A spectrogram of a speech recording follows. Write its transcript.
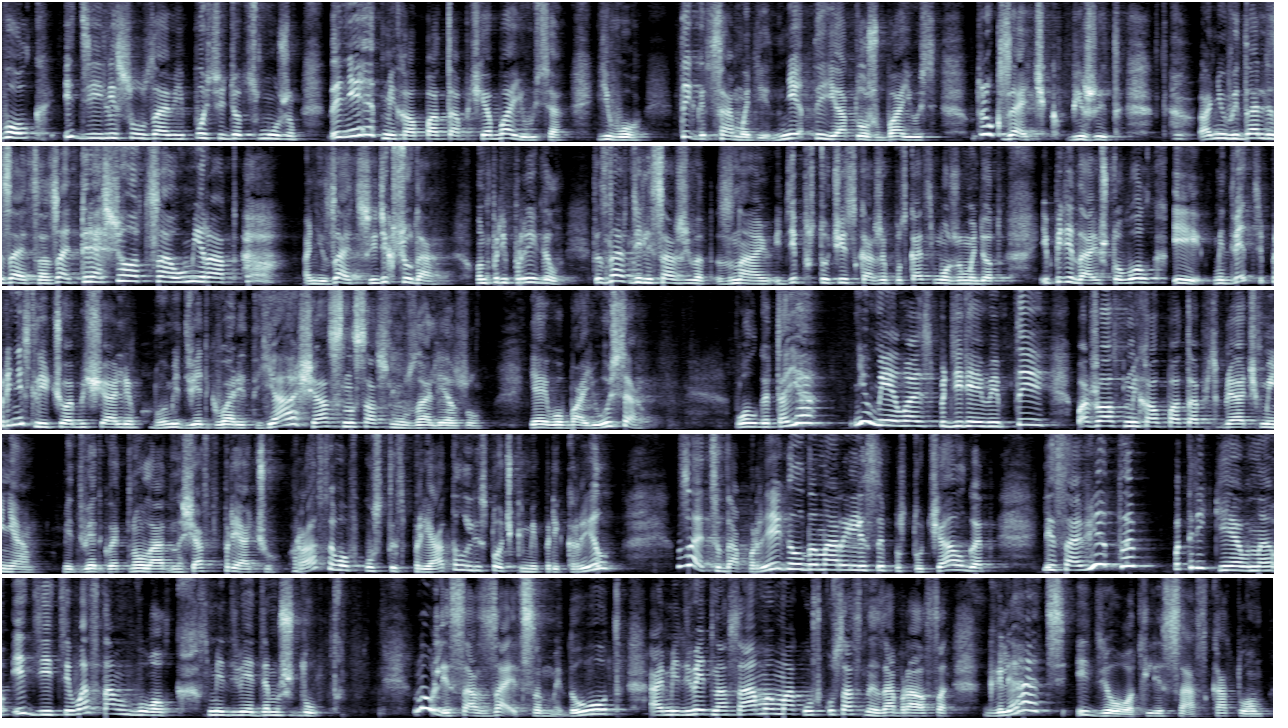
волк, иди лису зови, пусть идет с мужем. Да нет, Михаил Потапыч, я боюсь его. Ты, говорит, сам иди. Нет, и я тоже боюсь. Вдруг зайчик бежит. Они увидали зайца, а заяц трясется, умирает. Они, зайцы, иди сюда. Он припрыгал. Ты знаешь, где лиса живет? Знаю. Иди постучи, скажи, пускай с мужем идет. И передай, что волк и медведь принесли, что обещали. Ну, медведь говорит, я сейчас на сосну залезу. Я его боюсь. Волк говорит, а я не умею лазить по деревьям. Ты, пожалуйста, Михаил Потапович, спрячь меня. Медведь говорит, ну ладно, сейчас спрячу. Раз его в кусты спрятал, листочками прикрыл. Зайца допрыгал до норы лисы, постучал, говорит, Лисавета Патрикевна, идите, вас там волк с медведем ждут. Ну, лиса с зайцем идут, а медведь на самую макушку сосны забрался. Глядь, идет лиса с котом.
